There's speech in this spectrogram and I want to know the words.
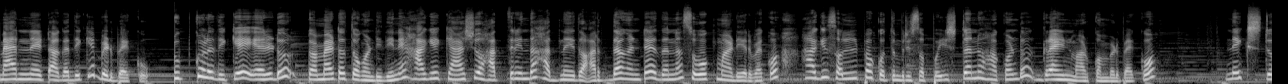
ಮ್ಯಾರಿನೇಟ್ ಆಗೋದಕ್ಕೆ ಬಿಡಬೇಕು. ರುಬ್ಕೊಳ್ಳೋದಕ್ಕೆ ಎರಡು ಟೊಮ್ಯಾಟೊ ತೊಗೊಂಡಿದ್ದೀನಿ. ಹಾಗೆ ಕ್ಯಾಶು ಹತ್ತರಿಂದ ಹದಿನೈದು, ಅರ್ಧ ಗಂಟೆ ಅದನ್ನು ಸೋಕ್ ಮಾಡಿರಬೇಕು. ಹಾಗೆ ಸ್ವಲ್ಪ ಕೊತ್ತಂಬರಿ ಸೊಪ್ಪು ಇಷ್ಟನ್ನು ಹಾಕ್ಕೊಂಡು ಗ್ರೈಂಡ್ ಮಾಡ್ಕೊಂಬಿಡಬೇಕು. ನೆಕ್ಸ್ಟು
